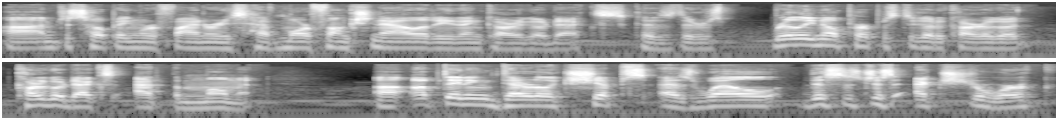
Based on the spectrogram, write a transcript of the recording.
I'm just hoping refineries have more functionality than cargo decks because there's really no purpose to go to cargo cargo decks at the moment. Uh, updating derelict ships as well. This is just extra work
